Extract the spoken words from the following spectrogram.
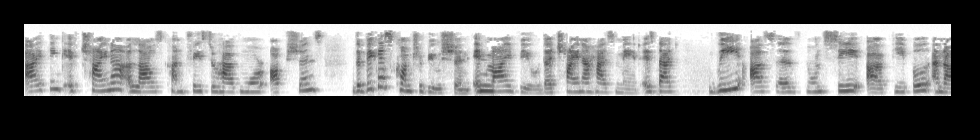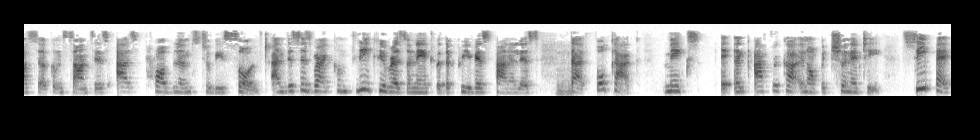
I think if China allows countries to have more options, the biggest contribution, in my view, that China has made is that we ourselves don't see our people and our circumstances as problems to be solved. And this is where I completely resonate with the previous panelists mm-hmm. that FOCAC makes Africa an opportunity. CPEC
